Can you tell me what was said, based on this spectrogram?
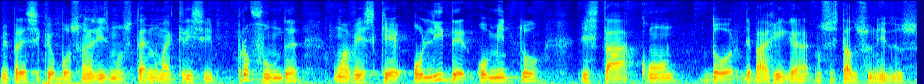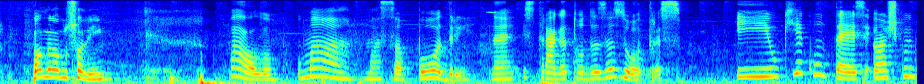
Me parece que o bolsonarismo está em uma crise profunda, uma vez que o líder, o mito, está com dor de barriga nos Estados Unidos. Pamela Mussolini. Paulo, uma maçã podre, né, estraga todas as outras. E o que acontece? Eu acho que o,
